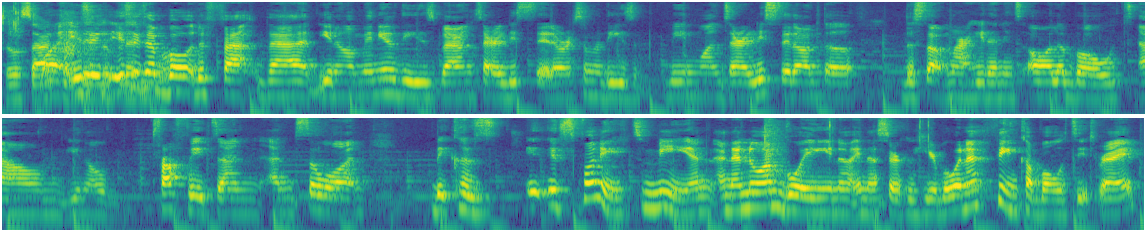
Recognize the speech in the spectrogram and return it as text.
Those are. Well, is it is it about the fact that you know many of these banks are listed, or some of these main ones are listed on the the stock market, and it's all about um, you know profits and and so on. Because it, it's funny to me, and, and I know I'm going in a, in a circle here, but when I think about it, right,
